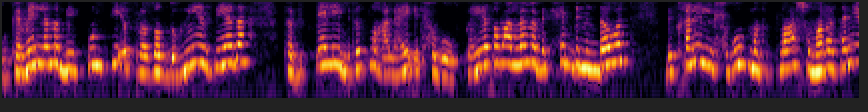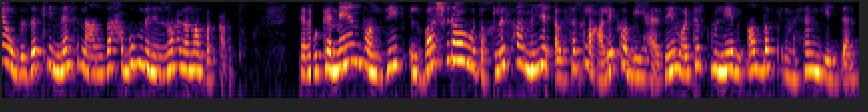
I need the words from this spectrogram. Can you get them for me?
وكمان لما بيكون في إفرازات دهنية زيادة فبالتالي بتطلع على هيئة حبوب. فهي طبعا لما بتحد من دوت بتخلي الحبوب ما تطلعش مرة تانية وبالذات للناس اللي عندها حبوب من النوع اللي أنا ذكرته. تمام. وكمان تنظيف البشرة وتخليصها من الأوساخ العالقة بيها زي ما قلت لكم اللي هي بتنظف المسام جدا.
